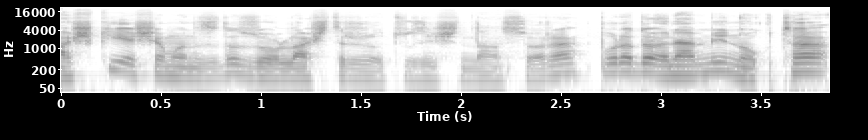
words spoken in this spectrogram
aşkı yaşamanızı da zorlaştırır 30 yaşından sonra. Burada önemli nokta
